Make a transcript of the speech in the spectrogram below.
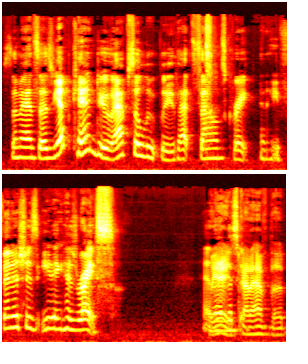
So the man says, "Yep, can do, absolutely. That sounds great." And he finishes eating his rice. And yeah, the he's do- gotta have the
